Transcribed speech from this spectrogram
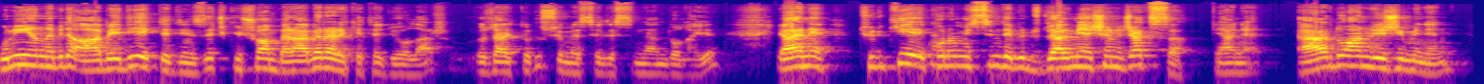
Bunun yanına bir de ABD'yi eklediğinizde çünkü şu an beraber hareket ediyorlar. Özellikle Rusya meselesinden dolayı. Yani Türkiye ekonomisinde bir düzelme yaşanacaksa yani Erdoğan rejiminin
